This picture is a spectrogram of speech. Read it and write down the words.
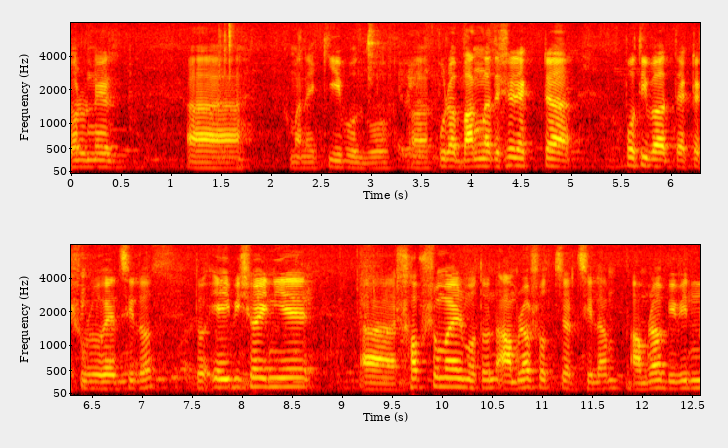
ধরনের মানে কি বলব পুরা বাংলাদেশের একটা প্রতিবাদ একটা শুরু হয়েছিল। তো এই বিষয় নিয়ে সব সময়ের মতন আমরাও সোচ্চার ছিলাম। আমরাও বিভিন্ন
